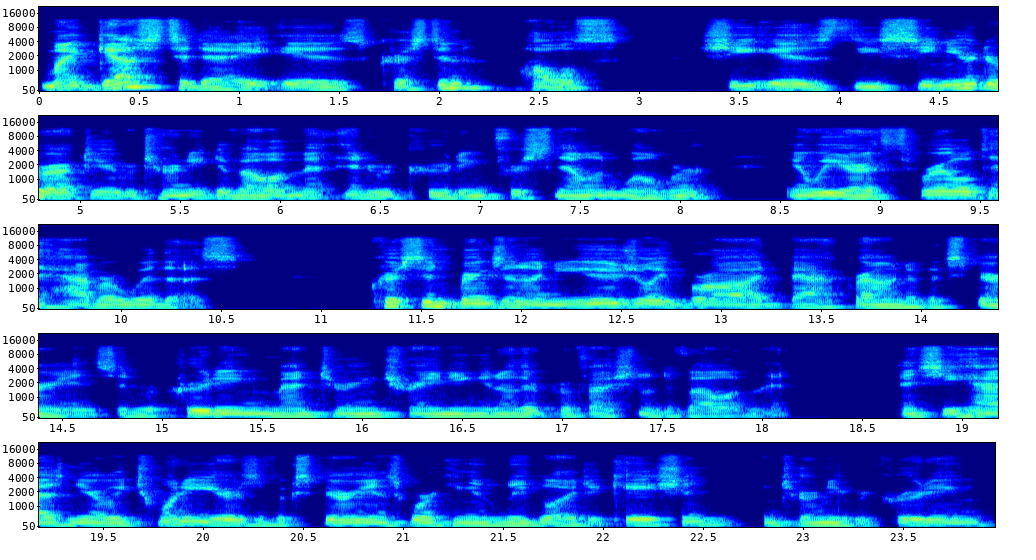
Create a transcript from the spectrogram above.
My guest today is Kristen Hulse. She is the Senior Director of Attorney Development and Recruiting for Snell and Wilmer, and we are thrilled to have her with us. Kristen brings an unusually broad background of experience in recruiting, mentoring, training, and other professional development and she has nearly 20 years of experience working in legal education, attorney recruiting,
